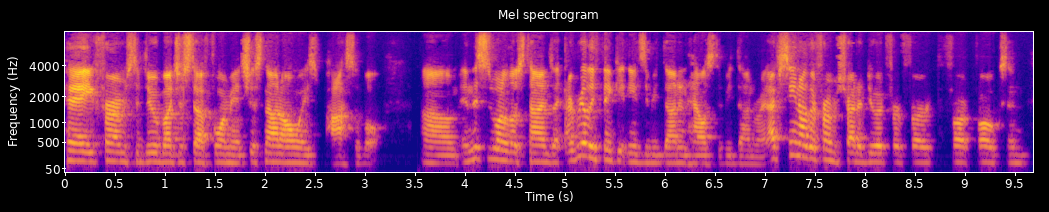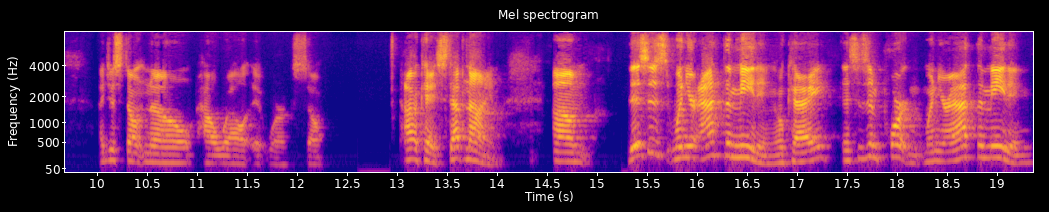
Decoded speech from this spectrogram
pay firms to do a bunch of stuff for me. It's just not always possible. Um, and this is one of those times I really think it needs to be done in house to be done right. I've seen other firms try to do it for, for, for folks, and I just don't know how well it works. So, okay, step nine. Um, this is when you're at the meeting, okay? This is important. When you're at the meeting,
